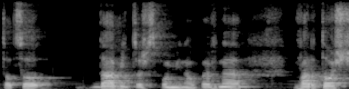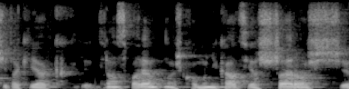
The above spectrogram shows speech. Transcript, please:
To, co Dawid też wspominał, pewne wartości, takie jak transparentność, komunikacja, szczerość, e,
